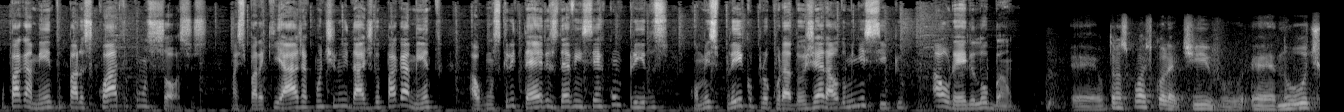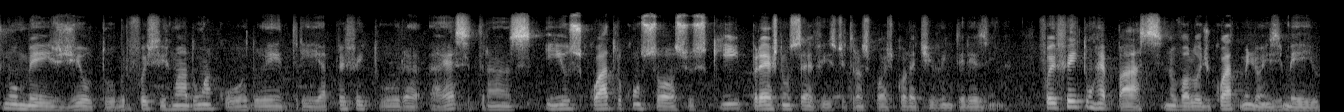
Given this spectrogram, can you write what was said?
o pagamento para os quatro consórcios. Mas para que haja continuidade do pagamento, alguns critérios devem ser cumpridos, como explica o Procurador-Geral do município, Aurélio Lobão. É, o transporte coletivo, é, no último mês de outubro, foi firmado um acordo entre a Prefeitura, a S-Trans e os quatro consórcios que prestam o serviço de transporte coletivo em Teresina. Foi feito um repasse no valor de 4 milhões e meio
